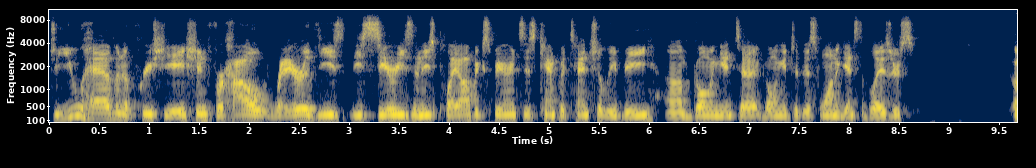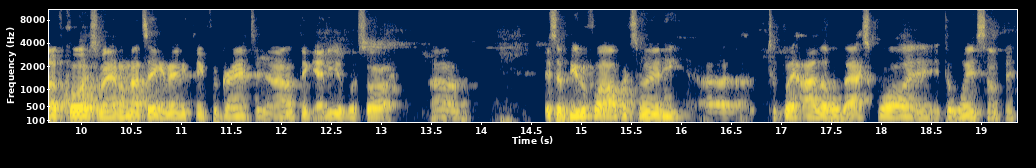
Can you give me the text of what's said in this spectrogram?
do you have an appreciation for how rare these these series and these playoff experiences can potentially be um, going into going into this one against the Blazers? Of course, man. I'm not taking anything for granted, and I don't think any of us are. Um, it's a beautiful opportunity uh, to play high level basketball and, and to win something,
